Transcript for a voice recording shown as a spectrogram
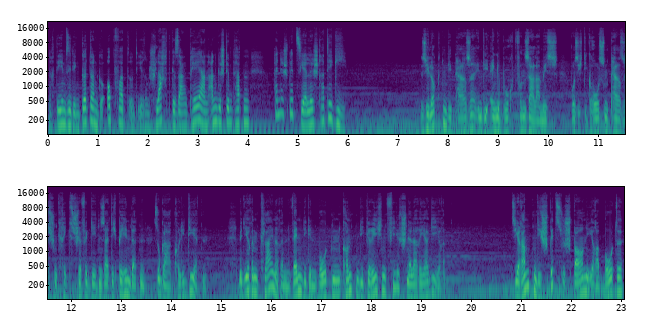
nachdem sie den Göttern geopfert und ihren Schlachtgesang Päan angestimmt hatten, eine spezielle Strategie. Sie lockten die Perser in die enge Bucht von Salamis, wo sich die großen persischen Kriegsschiffe gegenseitig behinderten, sogar kollidierten. Mit ihren kleineren, wendigen Booten konnten die Griechen viel schneller reagieren. Sie rammten die spitzen Sporne ihrer Boote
